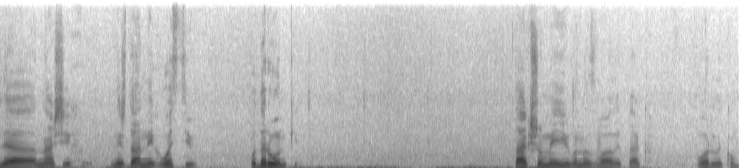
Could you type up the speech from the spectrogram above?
для наших нежданих гостів подарунки. Так що ми його назвали так, орликом.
